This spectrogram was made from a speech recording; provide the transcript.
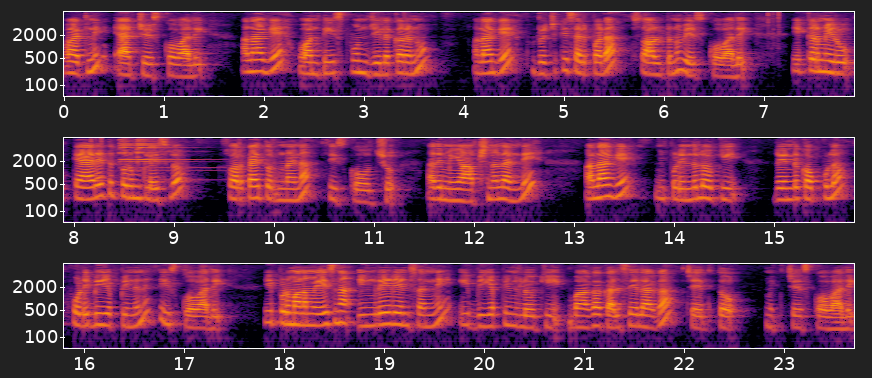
వాటిని యాడ్ చేసుకోవాలి. అలాగే వన్ టీ స్పూన్ జీలకర్రను అలాగే రుచికి సరిపడా సాల్ట్ను వేసుకోవాలి. ఇక్కడ మీరు క్యారెట్ తురుము ప్లేస్లో సొరకాయ తురుమునైనా తీసుకోవచ్చు. అది మీ ఆప్షనల్ అండి. అలాగే ఇప్పుడు ఇందులోకి రెండు కప్పుల పొడి బియ్య పిండిని తీసుకోవాలి. ఇప్పుడు మనం వేసిన ఇంగ్రీడియంట్స్ అన్నీ ఈ బియ్య పిండిలోకి బాగా కలిసేలాగా చేతితో మిక్స్ చేసుకోవాలి.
